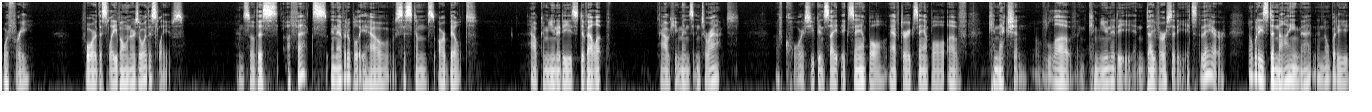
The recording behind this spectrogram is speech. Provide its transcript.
were free for the slave owners or the slaves. And so this affects inevitably how systems are built, how communities develop, how humans interact. Of course, you can cite example after example of connection, of love and community and diversity. It's there. Nobody's denying that, and nobody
